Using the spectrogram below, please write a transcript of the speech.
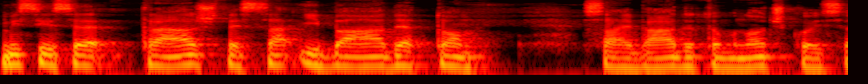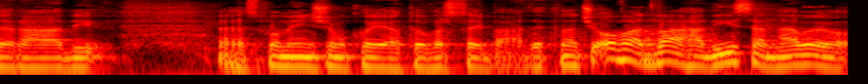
misli se tražite sa ibadetom sa ibadetom u noć koji se radi, e, spomenut ćemo koja je to vrsta ibadeta. Znači, ova dva hadisa naveo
